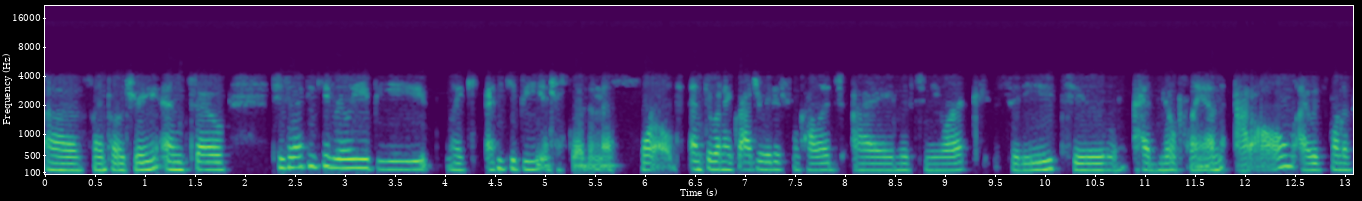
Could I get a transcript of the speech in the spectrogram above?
uh, slam poetry. And so she said, I think you'd really be like, I think you'd be interested in this world. And so when I graduated from college, I moved to New York City to, I had no plan at all. I was one of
